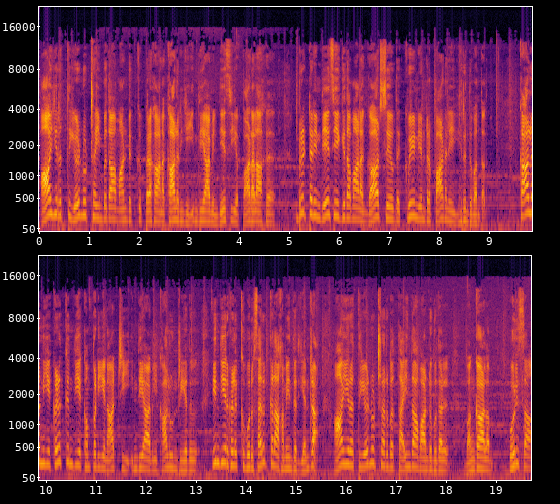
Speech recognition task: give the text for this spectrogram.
ஆயிரத்து எழுநூற்று ஐம்பதாம் ஆண்டுக்கு பிறகான காலனிய இந்தியாவின் தேசிய பாடலாக பிரிட்டனின் தேசிய கீதமான காட் சேவ் த குவீன் என்ற பாடலில் இருந்து வந்தது. காலனிய கிழக்கிந்திய கம்பெனியின் ஆட்சி இந்தியாவில் காலூன்றியது. இந்தியர்களுக்கு ஒரு சருக்களாக அமைந்தது என்றால் ஆயிரத்து எழுநூற்று அறுபத்தி ஐந்தாம் ஆண்டு முதல் வங்காளம் ஒரிசா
